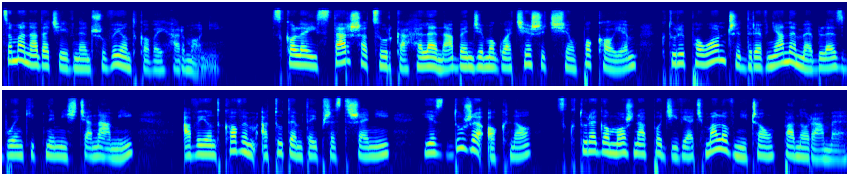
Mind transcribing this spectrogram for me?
co ma nadać jej wnętrzu wyjątkowej harmonii. Z kolei starsza córka Helena będzie mogła cieszyć się pokojem, który połączy drewniane meble z błękitnymi ścianami, a wyjątkowym atutem tej przestrzeni jest duże okno, z którego można podziwiać malowniczą panoramę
